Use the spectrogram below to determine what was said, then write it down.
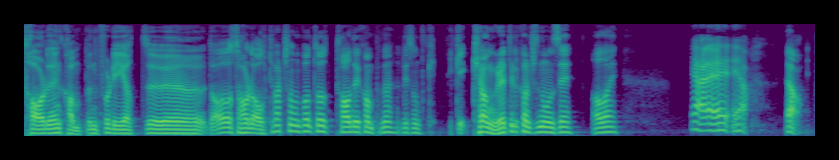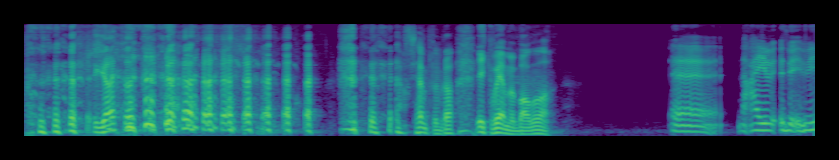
tar du den kampen fordi at uh, så Har du alltid vært sånn på å ta de kampene? Litt sånn ikke krangle til, kanskje noen sier, av deg? Ja. ja. ja. Greit, det. Kjempebra. Ikke på hjemmebane, da? Uh, nei, vi, vi,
